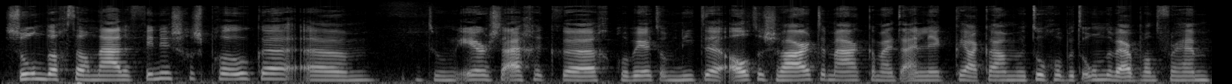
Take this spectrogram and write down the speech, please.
zondag dan na de finish gesproken. Ehm, toen eerst eigenlijk eh, geprobeerd om niet te, al te zwaar te maken. Maar uiteindelijk ja, kwamen we toch op het onderwerp. Want voor hem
